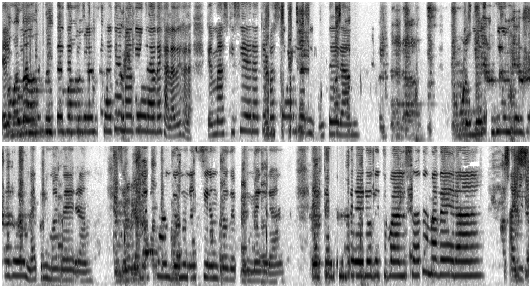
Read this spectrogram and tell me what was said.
El comandante de tu balsa de madera, déjala, déjala, que más quisiera que pasara la vida entera. Como estudiando el la primavera, siempre viajando en un asiento de primera. El carpintero de tu balsa de madera. Ahí dice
